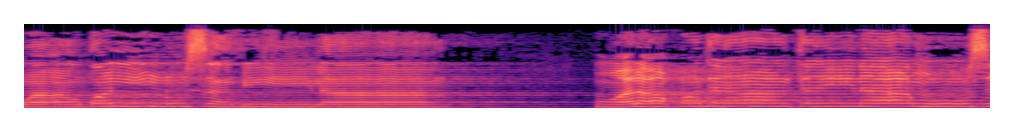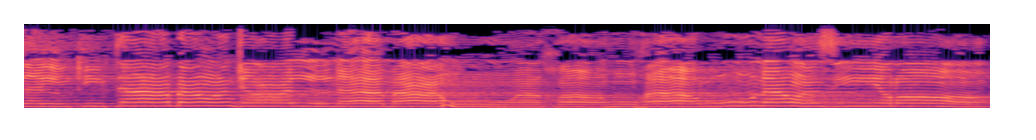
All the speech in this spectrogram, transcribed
وَأَضَلُّ سَبِيلًا. وَلَقَدْ آتَيْنَا مُوسَى الْكِتَابَ وَجَعَلْنَا مَعَهُ أَخَاهُ هَارُونَ وَزِيرًا.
